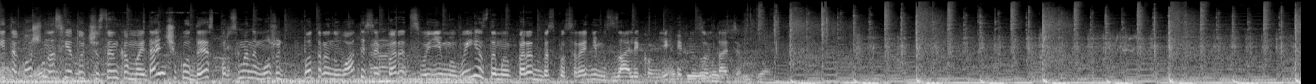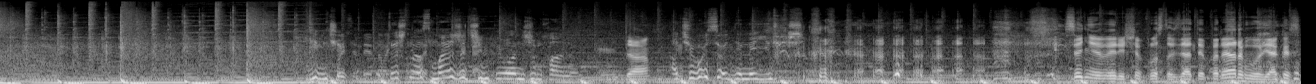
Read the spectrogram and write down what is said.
І також у нас є тут частинка майданчику, де спортсмени можуть потренуватися перед своїми виїздами, перед безпосереднім заліком їхніх результатів. Дімчик, ти ж у нас майже чемпіон Жимхана. Да. А чого сьогодні не їдеш? Сьогодні я вирішив просто взяти перерву, якось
